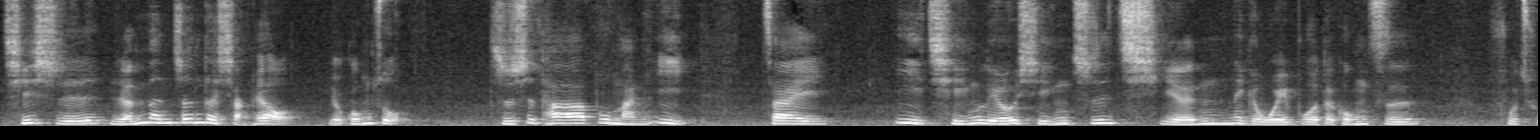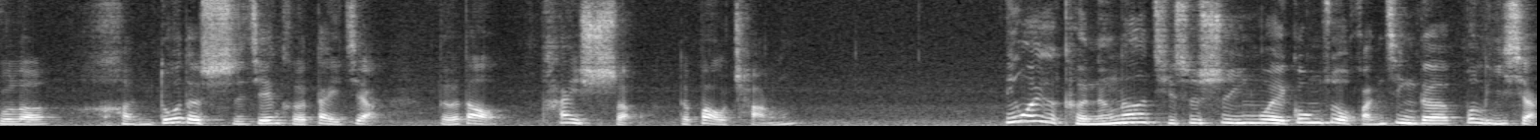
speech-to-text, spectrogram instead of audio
其实人们真的想要有工作，只是他不满意在疫情流行之前那个微薄的工资，付出了很多的时间和代价，得到太少的报偿。另外一个可能呢，其实是因为工作环境的不理想。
